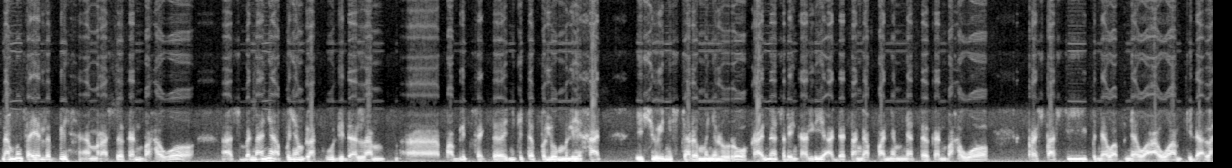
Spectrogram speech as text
Namun saya lebih uh, merasakan bahawa uh, sebenarnya apa yang berlaku di dalam uh, public sector ini kita perlu melihat isu ini secara menyeluruh kerana seringkali ada tanggapan yang menyatakan bahawa prestasi penjawat-penjawat awam tidaklah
